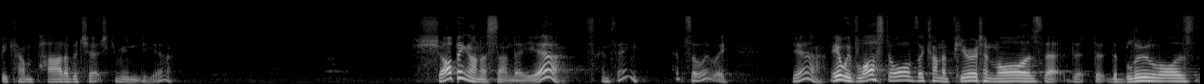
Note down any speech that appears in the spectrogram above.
become part of a church community? Yeah. Shopping on a Sunday, yeah, same thing. Absolutely. Yeah. Yeah, we've lost all of the kind of Puritan laws, that, the, the, the blue laws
